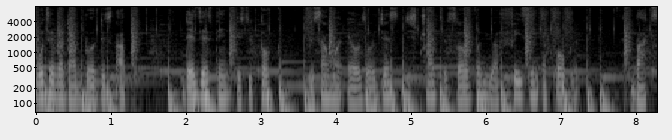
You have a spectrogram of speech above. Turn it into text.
whatever that brought this up. The easiest thing is to talk to someone else or just distract yourself when you are facing a problem. But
